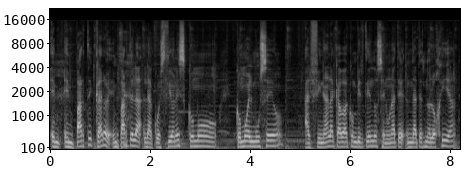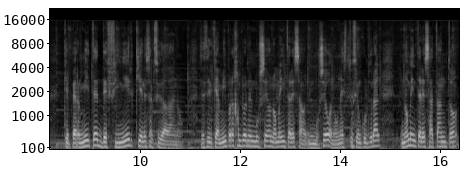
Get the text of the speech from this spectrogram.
En, en parte, claro, en parte la, la cuestión es cómo, cómo el museo al final acaba convirtiéndose en una, tecnología que permite definir quién es el ciudadano. Es decir, que a mí, por ejemplo, en el museo no me interesa, en el museo o en una institución cultural, no me interesa tanto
